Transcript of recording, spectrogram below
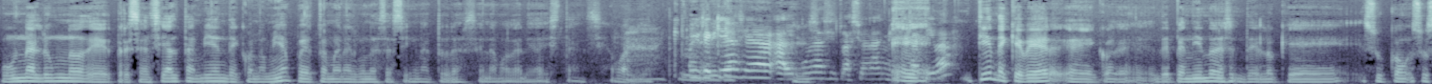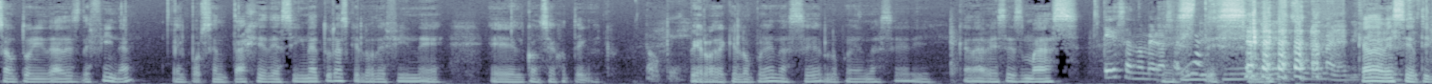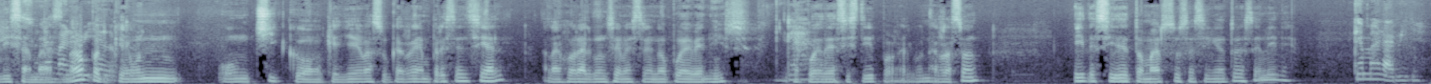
Un alumno de presencial también de economía puede tomar algunas asignaturas en la modalidad a distancia. O Ay, ¿Y requiere hacer alguna situación administrativa? Eh, tiene que ver, eh, con, eh, dependiendo de, de, lo que su, sus autoridades definan, el porcentaje de asignaturas que lo define el Consejo Técnico. Okay. Pero de que lo pueden hacer, lo pueden hacer y cada vez es más esa no me la sabía. Este, sí. Cada vez se utiliza más, ¿no? Porque un, un chico que lleva su carrera en presencial, a lo mejor algún semestre no puede venir, claro. no puede asistir por alguna razón y decide tomar sus asignaturas en línea. Qué maravilla.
